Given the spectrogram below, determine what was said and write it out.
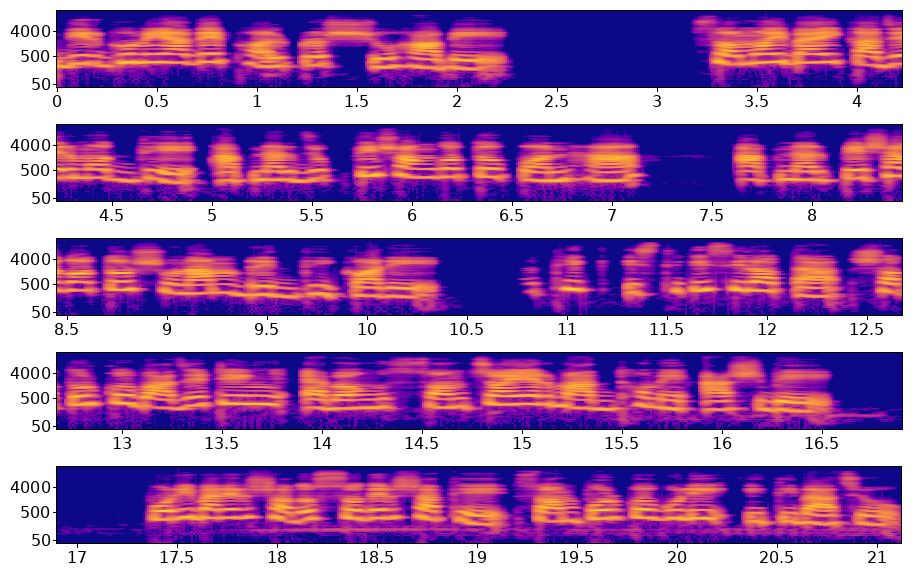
দীর্ঘমেয়াদে ফলপ্রসূ হবে। সময় ব্যয় কাজের মধ্যে আপনার যুক্তিসঙ্গত পন্হা আপনার পেশাগত সুনাম বৃদ্ধি করে। আর্থিক স্থিতিশীলতা, সতর্ক বাজেটিং এবং সঞ্চয়ের মাধ্যমে আসবে। পরিবারের সদস্যদের সাথে সম্পর্কগুলি ইতিবাচক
